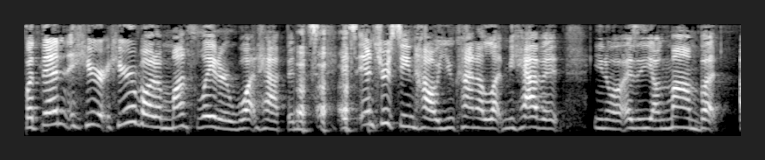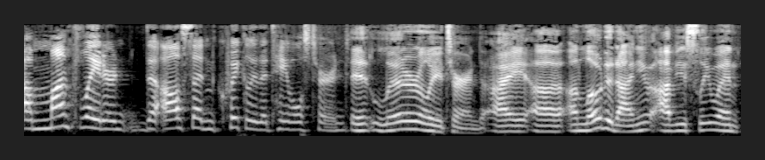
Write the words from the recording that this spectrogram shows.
But then here, here about a month later, what happened? It's, it's interesting how you kind of let me have it, you know, as a young mom. But a month later, the all of a sudden, quickly the tables turned. It literally turned. I uh, unloaded on you, obviously, when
